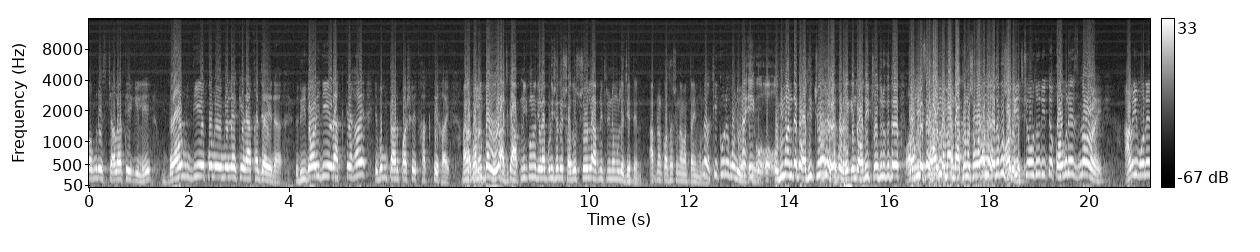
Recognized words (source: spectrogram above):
কংগ্রেস চালাতে গেলে বন্ড দিয়ে কোনো এমএলএকে রাখা যায় না। হৃদয় দিয়ে রাখতে হয় এবং তার পাশে থাকতে হয়। মানে কনকবাবু আজকে আপনি কোনো জেলা পরিষদের সদস্য হলে আপনি তৃণমূলে যেতেন। আপনার কথা শুনে আমার তাই মনে না কি করে মনে না এই অভিমানটা তো অধীর চৌধুরীর। উপরে কিন্তু অধীর চৌধুরীকে তো কংগ্রেসের হাইকমান্ড এখনও সভাপতি পদে বসে রেখেছে। চৌধুরী তো কংগ্রেস নয়। আমি মনে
